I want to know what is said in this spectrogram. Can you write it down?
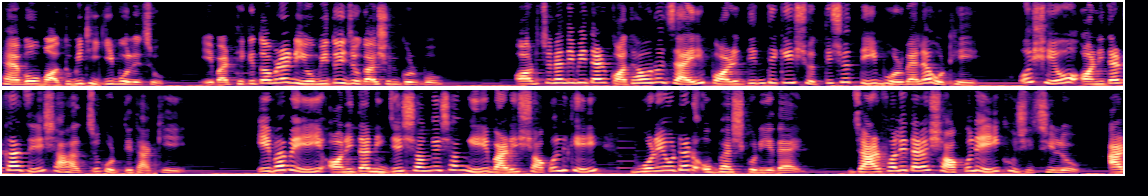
হ্যাঁ বৌমা, তুমি ঠিকই বলেছ। এবার থেকে তো আমরা নিয়মিতই যোগাসন করব। অর্চনা দেবী তার কথা অনুযায়ী পরের দিন থেকেই সত্যি সত্যি ভোরবেলা ওঠে ও সেও অনিতার কাজে সাহায্য করতে থাকে। এভাবেই অনিতা নিজের সঙ্গে সঙ্গে বাড়ির সকলকেই ভোরে ওঠার অভ্যাস করিয়ে দেয়। যার ফলে তারা সকলেই খুশি ছিল। আর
